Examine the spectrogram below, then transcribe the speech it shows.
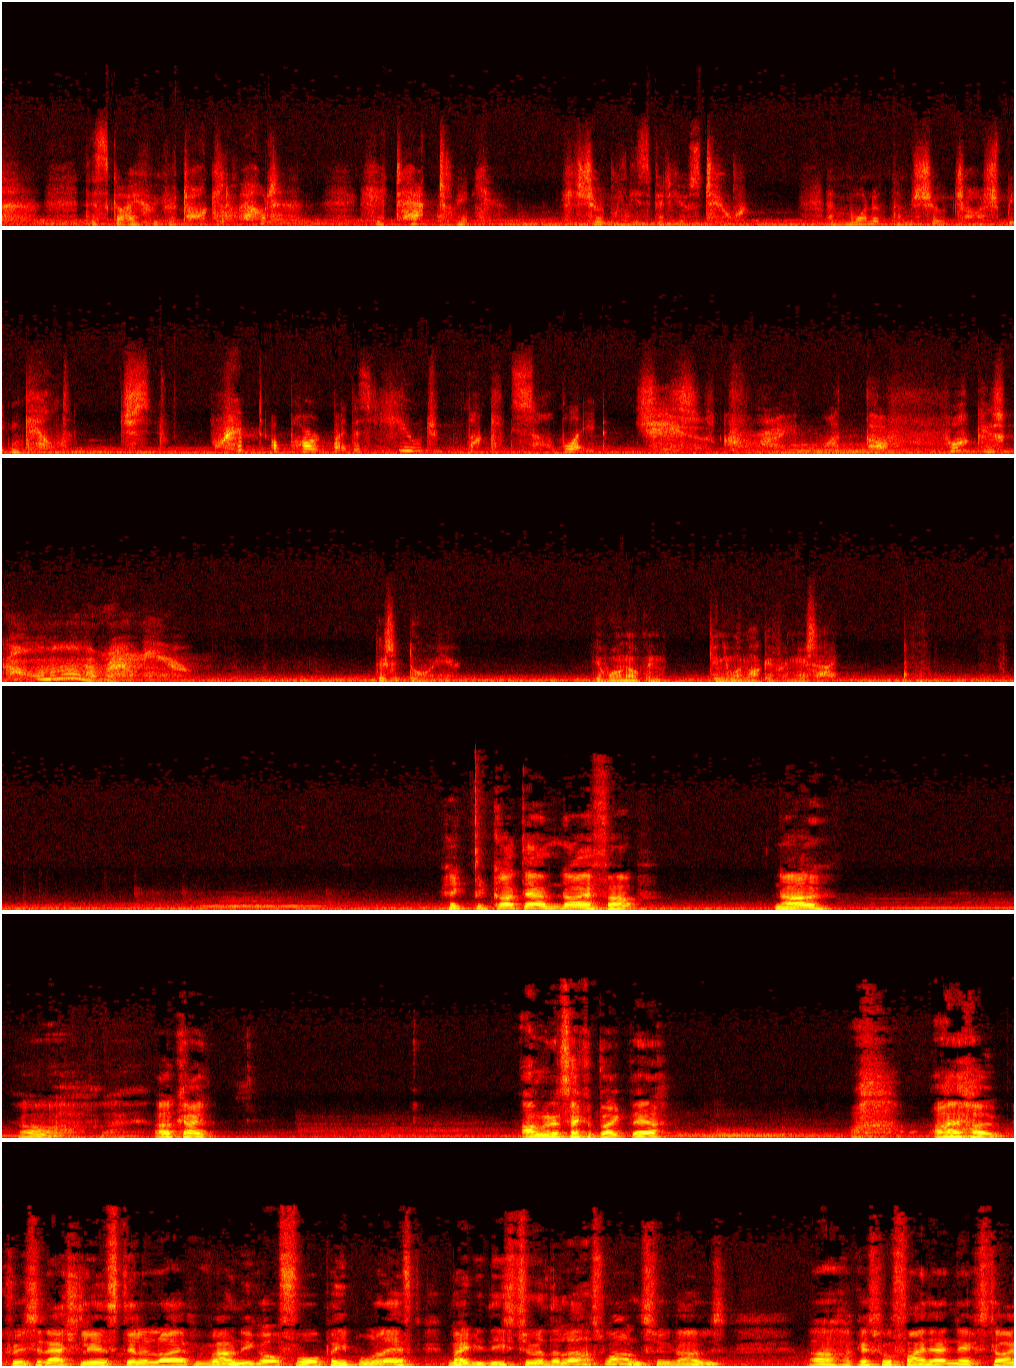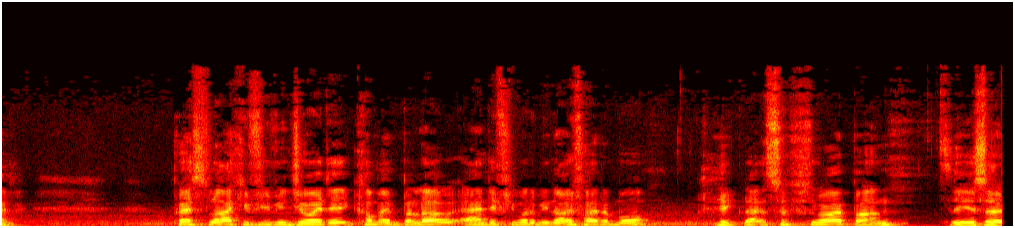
this guy who you're talking about, he attacked me. He showed me these videos too. And one of them showed Josh being killed. Just ripped apart by this huge fucking saw blade. Jesus Christ, what the fuck is going on around here? There's a door here. It won't open. Can you unlock it from your side? Pick the goddamn knife up. No. Oh, okay. I'm going to take a break there. I hope Chris and Ashley are still alive. We've only got four people left. Maybe these two are the last ones. Who knows? Uh, I guess we'll find out next time. Press like if you've enjoyed it. Comment below. And if you want to be notified of more, hit that subscribe button. See you soon.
